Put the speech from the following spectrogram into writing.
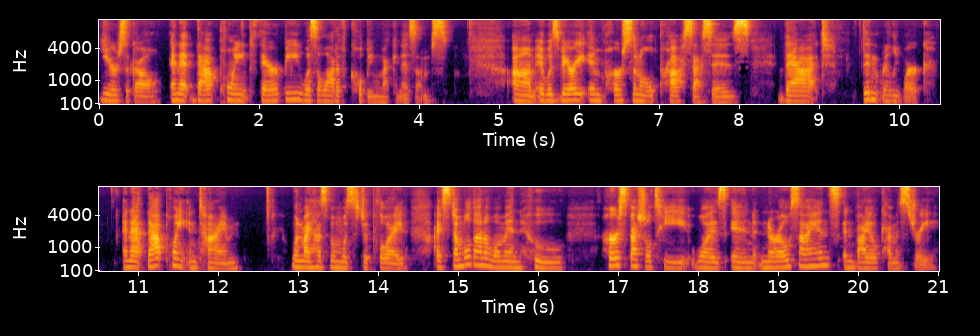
years ago. And at that point, therapy was a lot of coping mechanisms. Um, it was very impersonal processes that didn't really work. And at that point in time, when my husband was deployed, I stumbled on a woman who her specialty was in neuroscience and biochemistry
